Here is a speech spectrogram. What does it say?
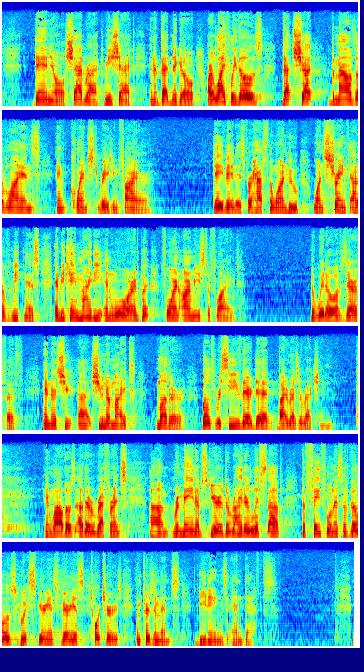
Daniel, Shadrach, Meshach, and Abednego are likely those that shut the mouths of lions and quenched raging fire. David is perhaps the one who won strength out of weakness and became mighty in war and put foreign armies to flight. The widow of Zarephath and the uh, Shunammite mother both received their dead by resurrection. And while those other references um, remain obscure, the writer lifts up the faithfulness of those who experienced various tortures, imprisonments, beatings, and death.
